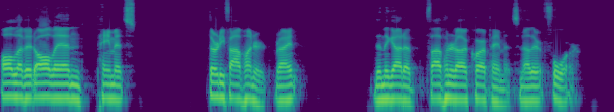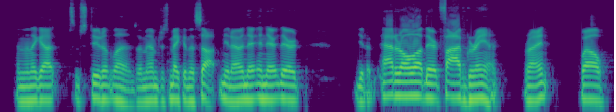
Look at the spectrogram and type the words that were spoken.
all of it, all in payments, thirty five hundred, right? Then they got a five hundred dollar car payment. So now they're at four and then they got some student loans. I mean, I'm just making this up, you know, and they're, and they're, they're, you know, add it all up, they're at five grand, right? Well,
